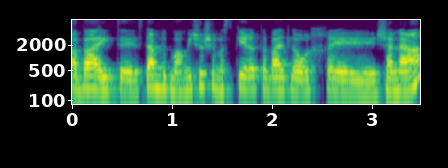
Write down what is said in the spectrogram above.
הבית, אה, סתם דוגמה, מישהו שמשכיר את הבית לאורך אה, שנה,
